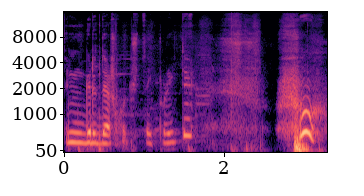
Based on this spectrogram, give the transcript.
Фінгердеш хочу цей пройти. Фух.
